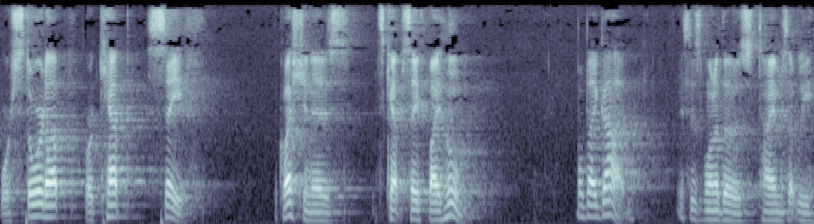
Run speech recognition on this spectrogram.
or stored up or kept safe. The question is, it's kept safe by whom? Well, by God. This is one of those times that we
